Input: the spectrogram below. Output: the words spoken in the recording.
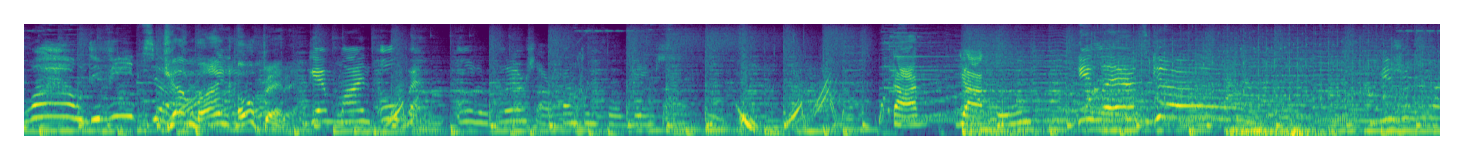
Вау, дивіться! Gem mine open! Game mine open. Other players are hunting for games. Так, дякую. І let's go! Біжимо!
